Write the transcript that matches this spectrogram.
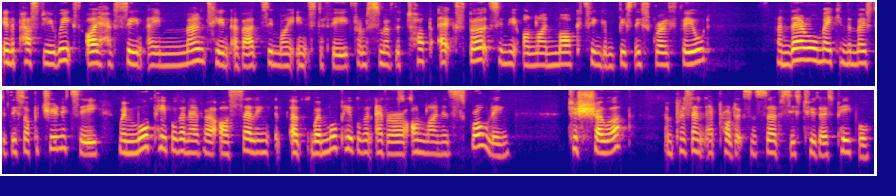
in the past few weeks, I have seen a mountain of ads in my Insta feed from some of the top experts in the online marketing and business growth field. And they're all making the most of this opportunity when more people than ever are selling, uh, when more people than ever are online and scrolling to show up and present their products and services to those people.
